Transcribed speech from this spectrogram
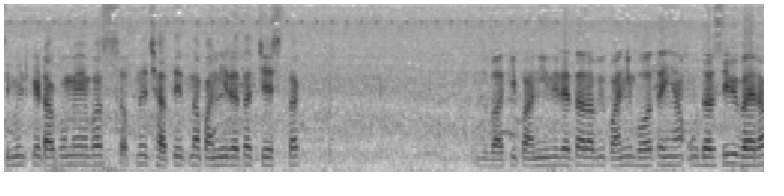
सीमेंट के टाकों में बस अपने छाते इतना पानी रहता चेस्ट तक। बाकी पानी नहीं रहता और अभी पानी बहुत है यहाँ। उधर से भी बह रहा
